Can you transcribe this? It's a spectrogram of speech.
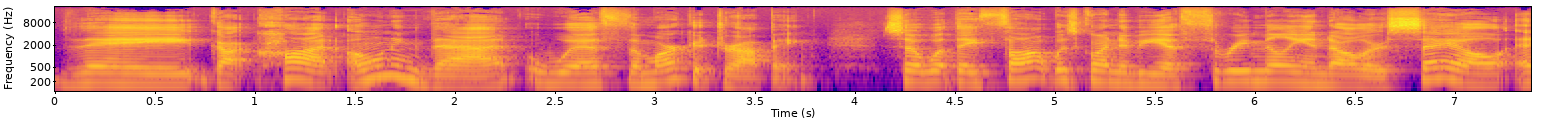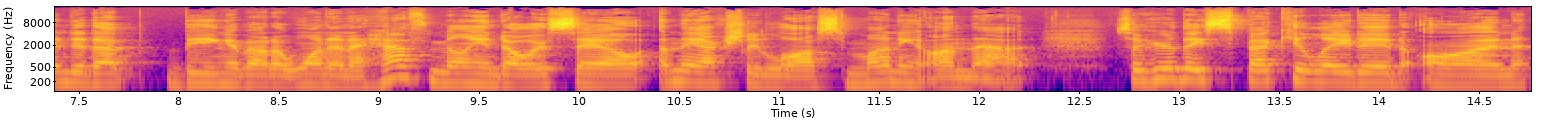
they got caught owning that with the market dropping. So what they thought was going to be a $3 million sale ended up being about a $1.5 million sale, and they actually lost money on that. So here they speculated on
